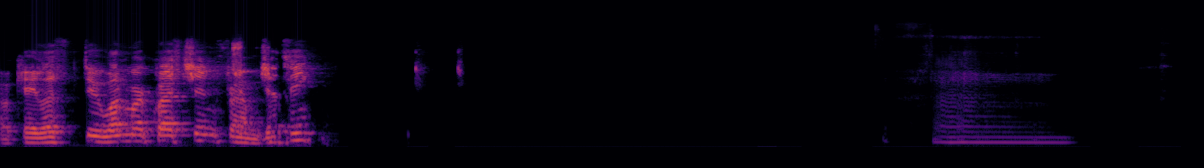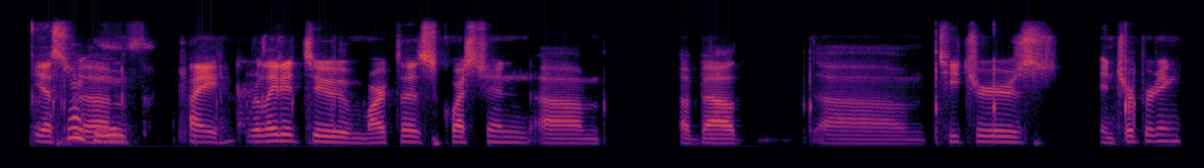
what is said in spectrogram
Okay, let's do one more question from Jesse. Yes, um, I related to Marta's question um, about um, teachers interpreting.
